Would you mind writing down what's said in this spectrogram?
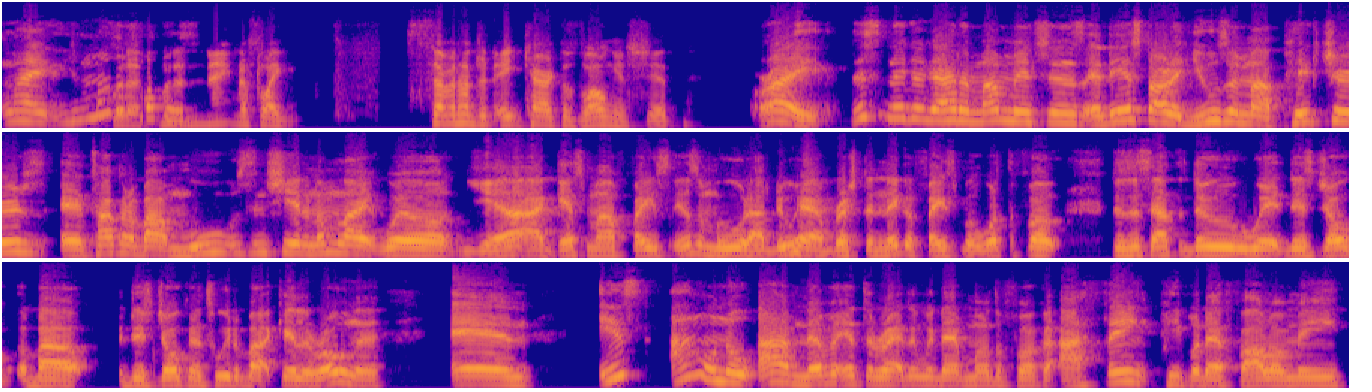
Like you with a, with a name that's like 708 characters long and shit. right? This nigga got in my mentions and then started using my pictures and talking about moods and shit. And I'm like, well, yeah, I guess my face is a mood. I do have breast and nigga face, but what the fuck does this have to do with this joke about this joke and tweet about Kelly Rowland? And it's I don't know. I've never interacted with that motherfucker. I think people that follow me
